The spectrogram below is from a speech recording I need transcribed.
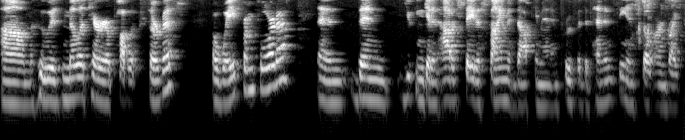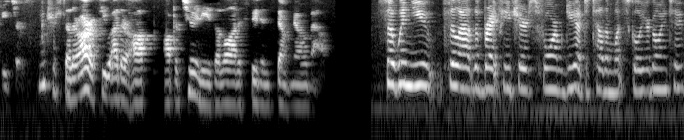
um, who is military or public service away from Florida, and then you can get an out of state assignment document and proof of dependency and still earn Bright Futures. Interesting. So there are a few other op- opportunities that a lot of students don't know about. So when you fill out the Bright Futures form, do you have to tell them what school you're going to?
